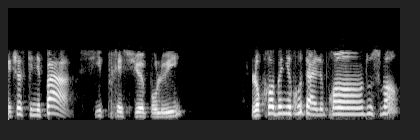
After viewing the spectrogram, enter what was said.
Quelque chose qui n'est pas si précieux pour lui. L'okro il le prend doucement.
